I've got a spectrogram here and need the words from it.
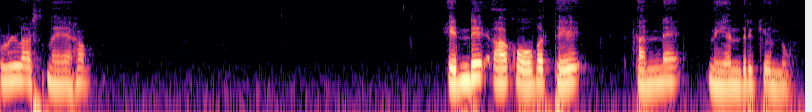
ഉള്ള സ്നേഹം എന്റെ ആ കോപത്തെ തന്നെ നിയന്ത്രിക്കുന്നു.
